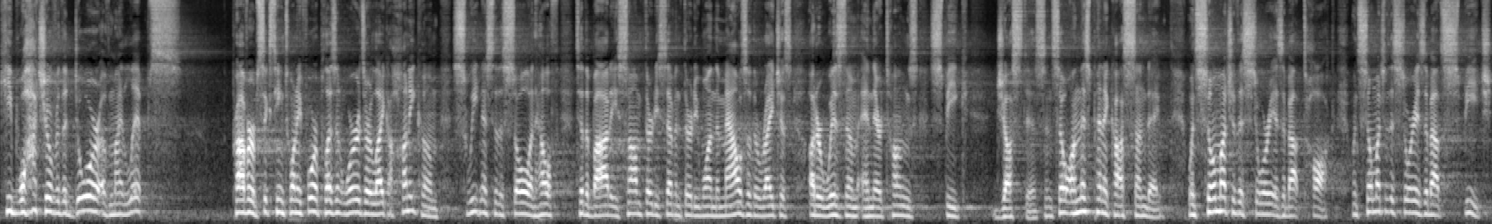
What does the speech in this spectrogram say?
Keep watch over the door of my lips. Proverbs 16 24, pleasant words are like a honeycomb, sweetness to the soul and health to the body. Psalm 37 31, the mouths of the righteous utter wisdom and their tongues speak justice. And so on this Pentecost Sunday, when so much of this story is about talk, when so much of this story is about speech,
